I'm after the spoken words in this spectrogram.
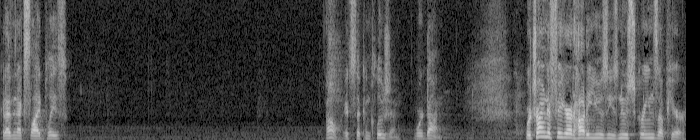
Could I have the next slide, please? Oh, it's the conclusion. We're done. We're trying to figure out how to use these new screens up here.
